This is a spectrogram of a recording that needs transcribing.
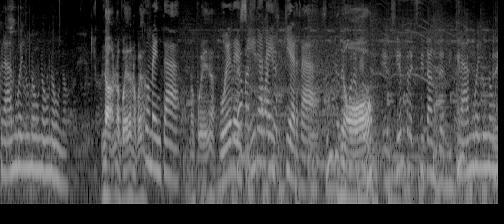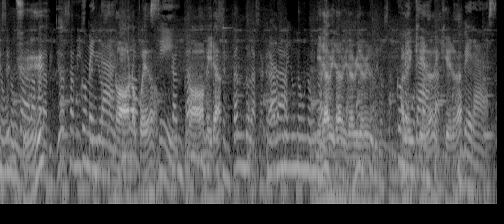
Cramwell 1111. No, no puedo, no puedo. Comenta. No puedo. Puedes ir a la izquierda. No. El siempre excitante presenta 1111. a la ¿Sí? Comenta. No, no puedo. Sí. No, mira. 1111. Mira, mira, mira, mira, mira. A la izquierda, a la izquierda. Verás.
